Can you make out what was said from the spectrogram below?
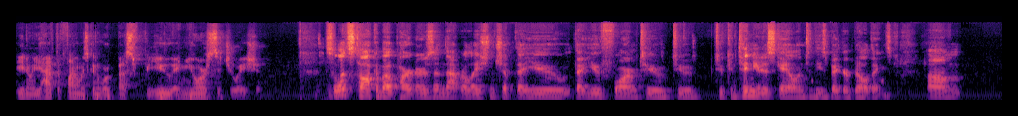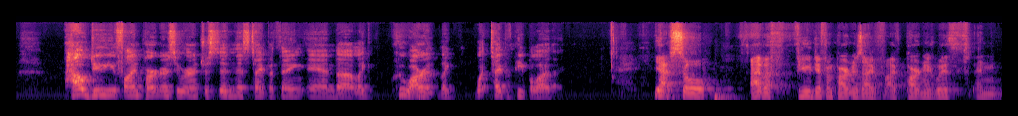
you know you have to find what's going to work best for you in your situation. So let's talk about partners in that relationship that you that you form to to to continue to scale into these bigger buildings. Um, how do you find partners who are interested in this type of thing? And uh, like who are like what type of people are they? Yeah so I have a few different partners I've I've partnered with, and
